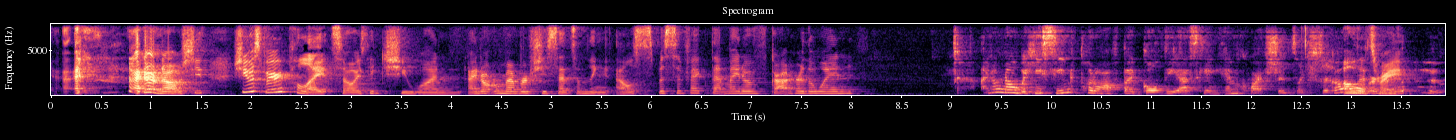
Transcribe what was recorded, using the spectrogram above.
I don't know, she she was very polite, so I think she won. I don't remember if she said something else specific that might have got her the win. I don't know, but he seemed put off by Goldie asking him questions. Like she's like, "Oh, Oh, that's you right. live?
